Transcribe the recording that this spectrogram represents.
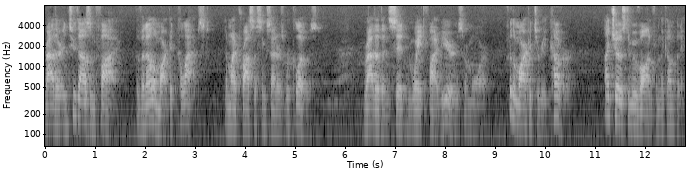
Rather, in 2005, the vanilla market collapsed and my processing centers were closed. Rather than sit and wait five years or more for the market to recover, I chose to move on from the company.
